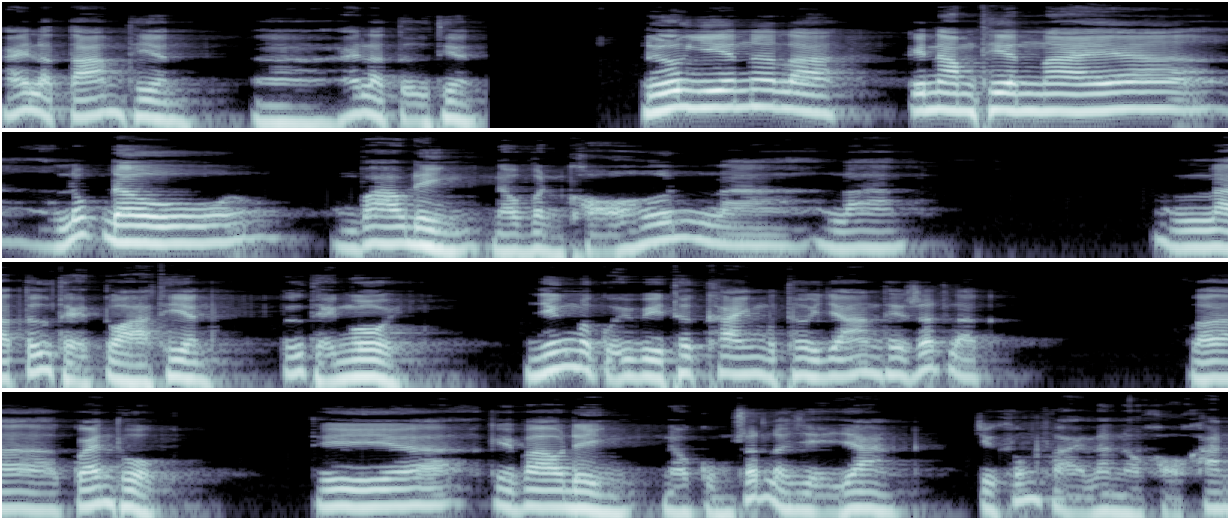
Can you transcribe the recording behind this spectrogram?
hay là tam thiền à, hay là tự thiền đương nhiên là cái nằm thiền này lúc đầu vào đỉnh nó vẫn khó hơn là là là tư thế tòa thiền tư thế ngồi. Nhưng mà quý vị thực hành một thời gian thì rất là là quen thuộc. Thì à, cái vào đỉnh nó cũng rất là dễ dàng chứ không phải là nó khó khăn.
